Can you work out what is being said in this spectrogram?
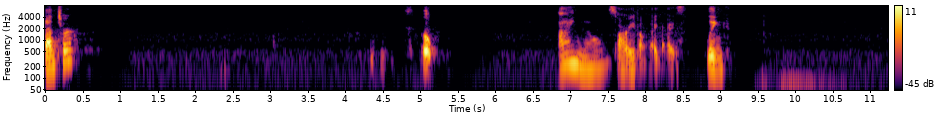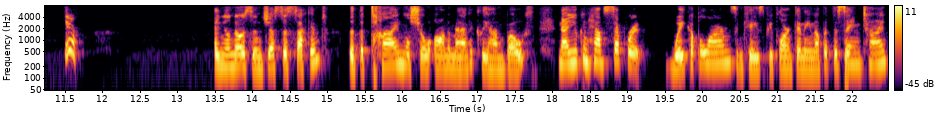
enter. Oh, I know. Sorry about that, guys. Link. There. And you'll notice in just a second that the time will show automatically on both. Now you can have separate wake up alarms in case people aren't getting up at the same time.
